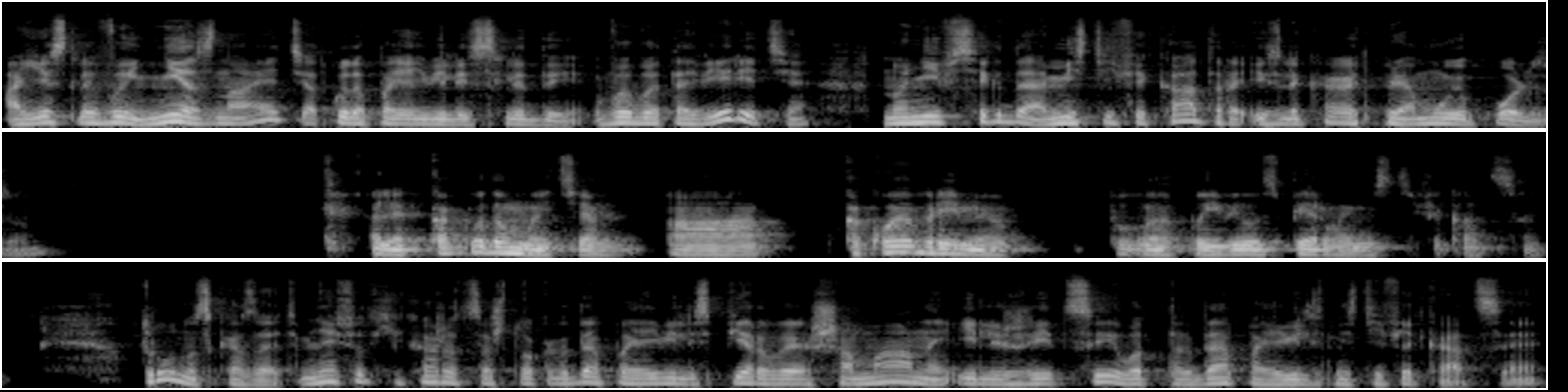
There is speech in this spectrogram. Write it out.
А если вы не знаете, откуда появились следы, вы в это верите, но не всегда мистификаторы извлекают прямую пользу. Олег, как вы думаете, а какое время появилась первая мистификация? Трудно сказать. Мне все-таки кажется, что когда появились первые шаманы или жрецы, вот тогда появились мистификации.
